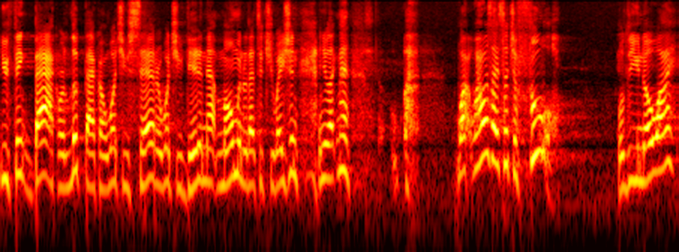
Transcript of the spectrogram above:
you think back or look back on what you said or what you did in that moment or that situation, and you're like, man, why, why was I such a fool? Well, do you know why?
